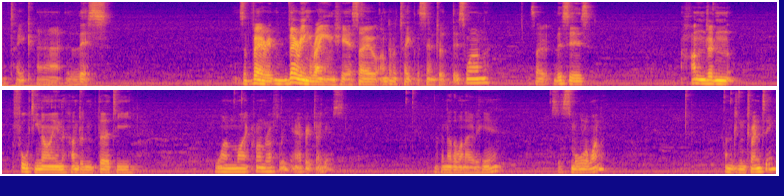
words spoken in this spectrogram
We'll take uh, this. It's a very varying range here, so I'm going to take the center of this one. So this is 100 49, 131 micron roughly, average I guess. Another one over here. This is a smaller one. 120.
